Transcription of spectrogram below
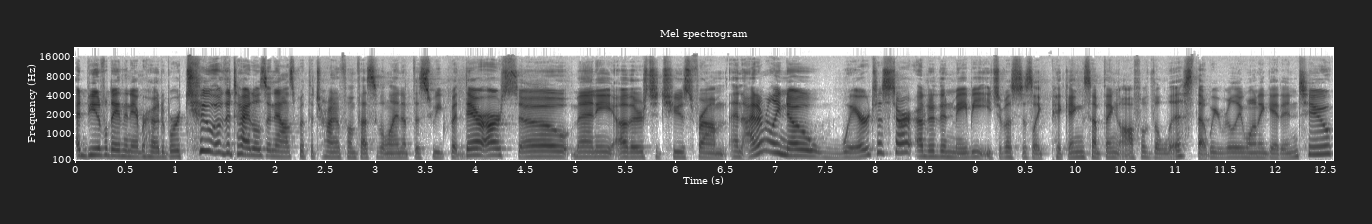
A Beautiful Day in the Neighborhood were two of the titles announced with the Toronto Film Festival lineup this week, but there are so many others to choose from. And I don't really know where to start other than maybe each of us just like picking something off of the list that we really want to get into.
